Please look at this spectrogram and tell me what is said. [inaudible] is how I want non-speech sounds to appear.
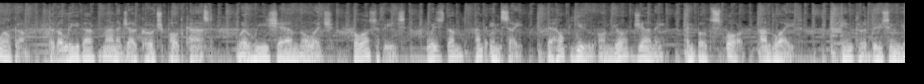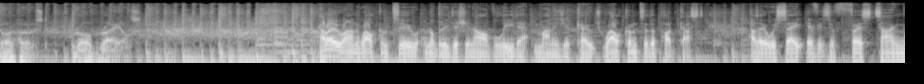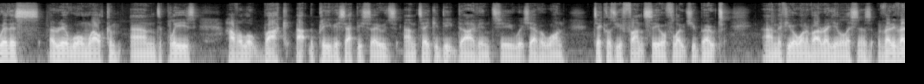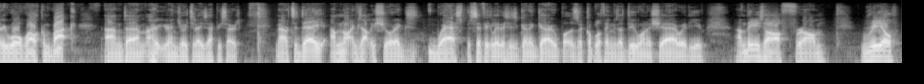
Welcome to the Leader Manager Coach podcast, where we share knowledge, philosophies, wisdom, and insight to help you on your journey in both sport and life. Introducing your host, Rob Riles. Hello, and welcome to another edition of Leader Manager Coach. Welcome to the podcast. As I always say, if it's your first time with us, a real warm welcome, and please have a look back at the previous episodes and take a deep dive into whichever one tickles your fancy or floats your boat. And if you're one of our regular listeners, a very, very warm welcome back. And um, I hope you enjoy today's episode. Now, today, I'm not exactly sure ex- where specifically this is going to go, but there's a couple of things I do want to share with you. And these are from real,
